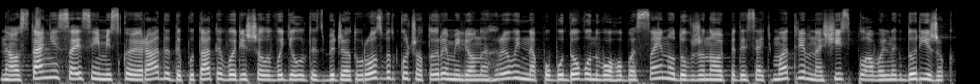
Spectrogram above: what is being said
На останній сесії міської ради депутати вирішили виділити з бюджету розвитку 4 мільйони гривень на побудову нового басейну довжиною 50 метрів на 6 плавальних доріжок.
